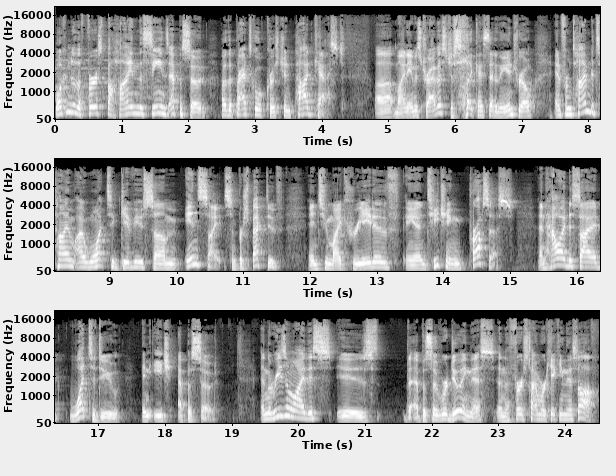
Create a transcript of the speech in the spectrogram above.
Welcome to the first behind the scenes episode of the Practical Christian Podcast. Uh, my name is Travis, just like I said in the intro, and from time to time, I want to give you some insight, some perspective into my creative and teaching process and how I decide what to do in each episode. And the reason why this is the episode we're doing this and the first time we're kicking this off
